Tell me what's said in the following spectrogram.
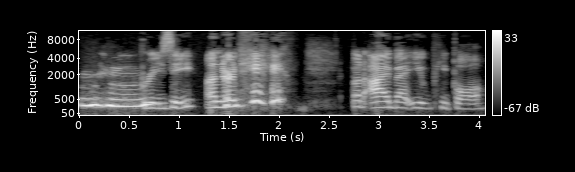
hmm breezy underneath. but I bet you people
